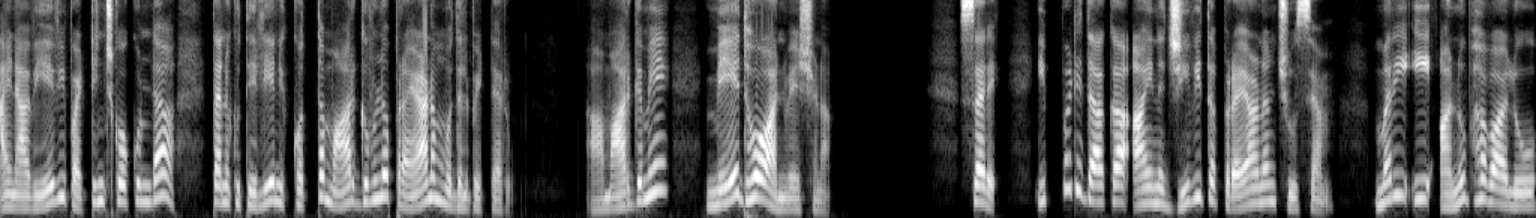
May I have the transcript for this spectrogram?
ఆయన అవేవీ పట్టించుకోకుండా తనకు తెలియని కొత్త మార్గంలో ప్రయాణం మొదలుపెట్టారు. ఆ మార్గమే మేధో అన్వేషణ. సరే ఇప్పటిదాకా ఆయన జీవిత ప్రయాణం చూశాం. మరి ఈ అనుభవాలు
